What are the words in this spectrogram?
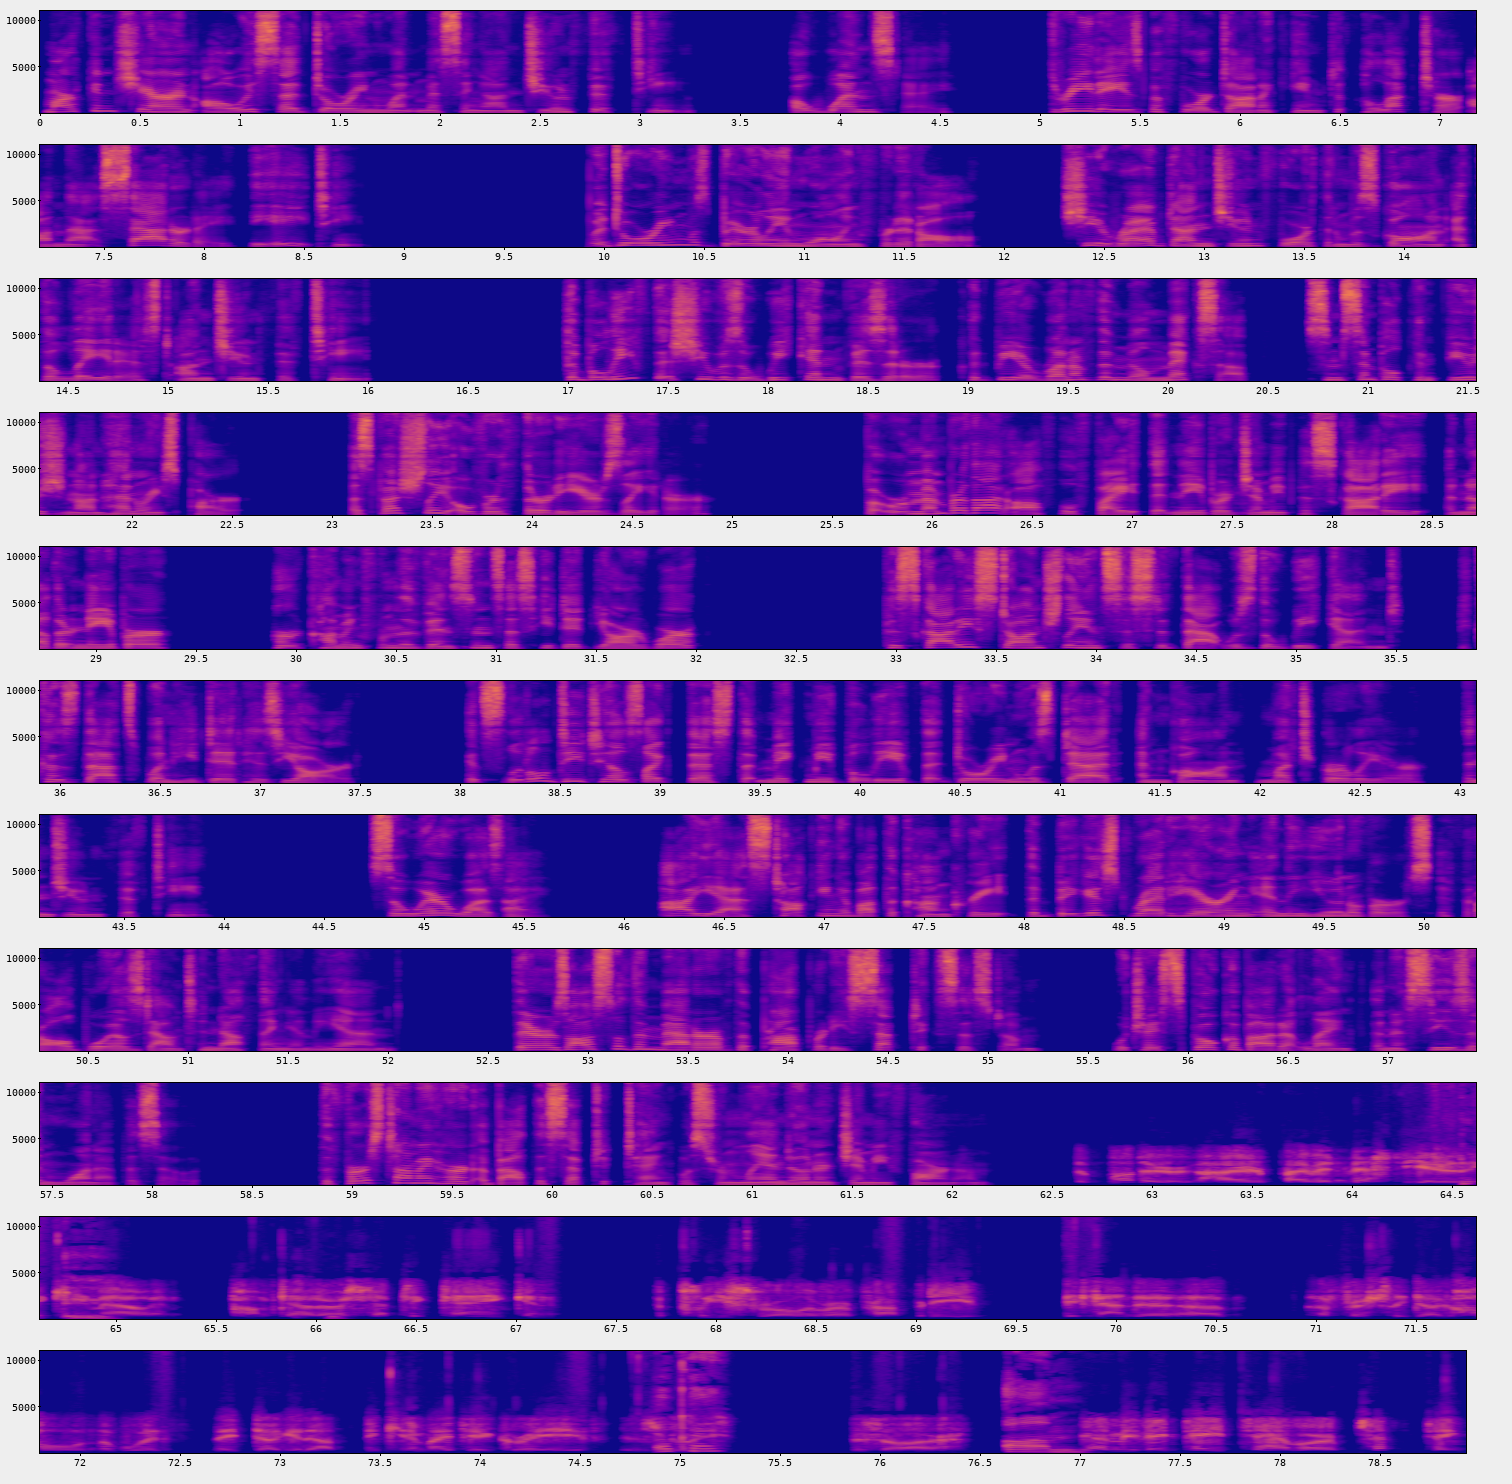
Mark and Sharon always said Doreen went missing on June 15th, a Wednesday, three days before Donna came to collect her on that Saturday, the 18th. But Doreen was barely in Wallingford at all. She arrived on June 4th and was gone at the latest on June 15th. The belief that she was a weekend visitor could be a run of the mill mix up, some simple confusion on Henry's part, especially over 30 years later. But remember that awful fight that neighbor Jimmy Piscotti, another neighbor, heard coming from the Vincents as he did yard work? Piscotti staunchly insisted that was the weekend because that's when he did his yard. It's little details like this that make me believe that Doreen was dead and gone much earlier than June 15th. So, where was I? Ah, yes, talking about the concrete, the biggest red herring in the universe if it all boils down to nothing in the end. There is also the matter of the property's septic system, which I spoke about at length in a season one episode. The first time I heard about the septic tank was from landowner Jimmy Farnham. The mother hired a private investigator that came out and pumped out our septic tank, and the police were all over our property. They found a, a, a freshly dug hole in the woods. They dug it up, thinking it might be a grave. It was Okay. really bizarre. Um, Yeah, I mean, they paid to have our septic tank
